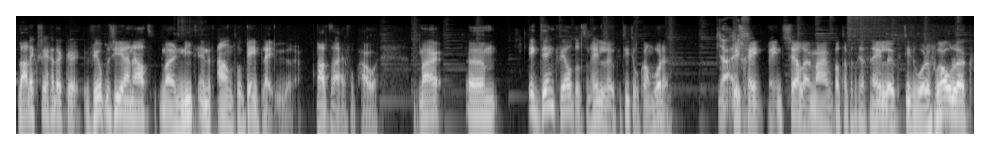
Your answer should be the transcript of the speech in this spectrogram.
Laat ik zeggen dat ik er veel plezier aan had, maar niet in het aantal gameplay-uren. Laten we daar even op houden. Maar um, ik denk wel dat het een hele leuke titel kan worden. Ja, het is ik... geen main seller, maar wat dat betreft een hele leuke titel worden. Vrolijk,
